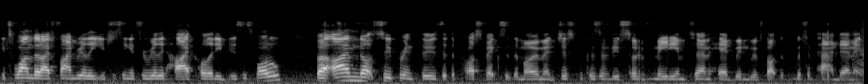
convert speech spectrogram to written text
it's one that I find really interesting. It's a really high quality business model, but I'm not super enthused at the prospects at the moment just because of this sort of medium term headwind we've got with the pandemic.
